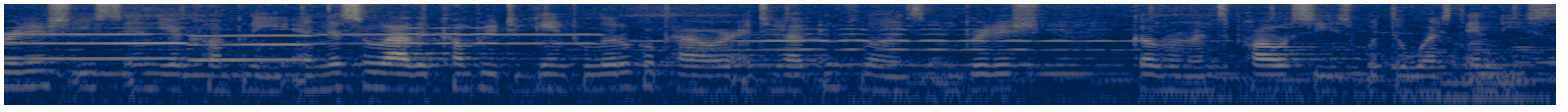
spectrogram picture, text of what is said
British East India Company, and this allowed the company to gain political power and to have influence in British government's policies with the West Indies.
